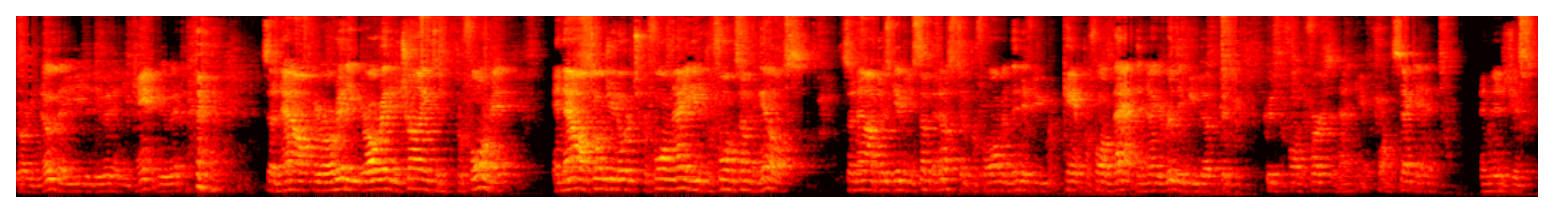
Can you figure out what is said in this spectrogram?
you already know that you need to do it and you can't do it. So now you're already you're already trying to perform it, and now I've told you in order to perform that you need to perform something else. So now I've just given you something else to perform, and then if you can't perform that, then now you're really beat up because you couldn't perform the first, and can't perform the second, and, and then it's just.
